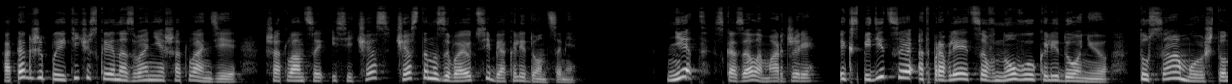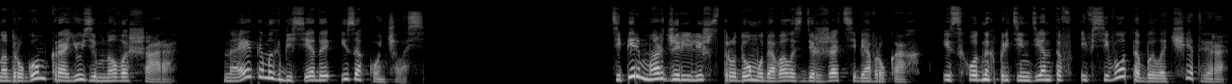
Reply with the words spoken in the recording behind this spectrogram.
а также поэтическое название Шотландии. Шотландцы и сейчас часто называют себя каледонцами. «Нет», — сказала Марджери, — экспедиция отправляется в Новую Каледонию, ту самую, что на другом краю земного шара. На этом их беседа и закончилась. Теперь Марджери лишь с трудом удавалось держать себя в руках. Исходных претендентов и всего-то было четверо.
